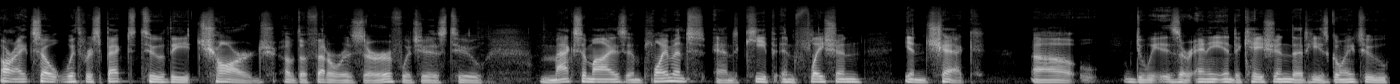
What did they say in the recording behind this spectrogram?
All right. So, with respect to the charge of the Federal Reserve, which is to maximize employment and keep inflation in check, uh, do we? Is there any indication that he's going to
